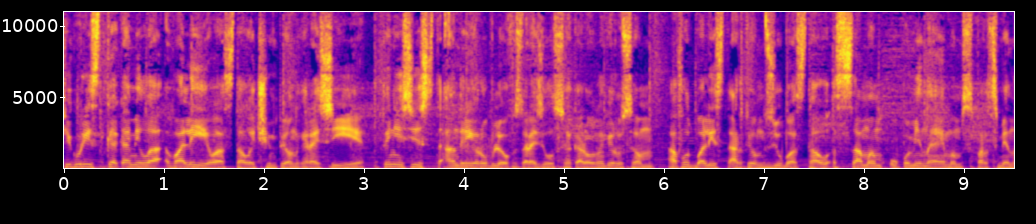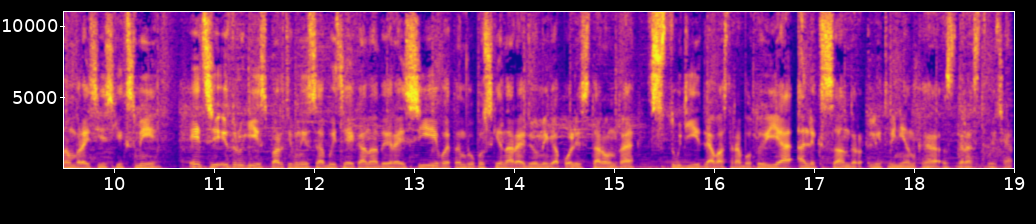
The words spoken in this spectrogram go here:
Фигуристка Камила Валеева стала чемпионкой России. Теннисист Андрей Рублев заразился коронавирусом, а футболист Артем Дзюба стал самым упоминаемым спортсменом в российских СМИ. Эти и другие спортивные события Канады и России в этом выпуске на радио Мегаполис Торонто. В студии для вас работаю я, Александр Литвиненко. Здравствуйте.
